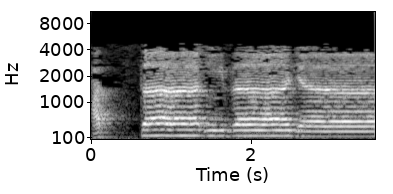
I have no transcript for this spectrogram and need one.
حتى إذا جاءوك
